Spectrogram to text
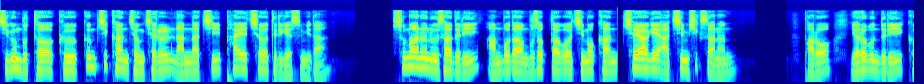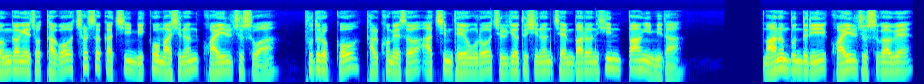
지금부터 그 끔찍한 정체를 낱낱이 파헤쳐 드리겠습니다. 수많은 의사들이 암보다 무섭다고 지목한 최악의 아침 식사는 바로 여러분들이 건강에 좋다고 철석같이 믿고 마시는 과일 주스와 부드럽고 달콤해서 아침 대용으로 즐겨 드시는 잼 바른 흰 빵입니다. 많은 분들이 과일 주스가 왜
